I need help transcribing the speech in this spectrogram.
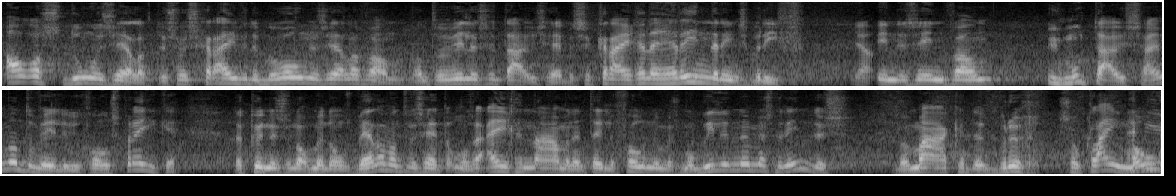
Alles doen we zelf, dus we schrijven de bewoner zelf aan, want we willen ze thuis hebben. Ze krijgen een herinneringsbrief. Ja. In de zin van, u moet thuis zijn, want we willen u gewoon spreken. Dan kunnen ze nog met ons bellen, want we zetten onze eigen namen en telefoonnummers, mobiele nummers erin. Dus we maken de brug zo klein Hebben mogelijk.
